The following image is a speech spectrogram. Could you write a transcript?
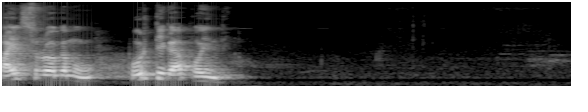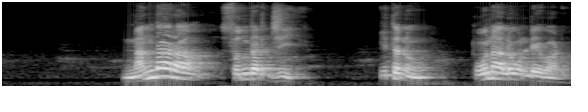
పైల్స్ రోగము పూర్తిగా పోయింది. నందారాం సుందర్జీ ఇతను పూనాలో ఉండేవాడు.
